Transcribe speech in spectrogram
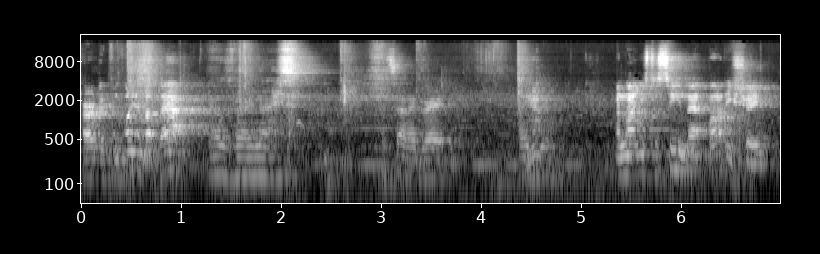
hard to complain about that. That was very nice. That sounded great. Thank yeah. you. I'm not used to seeing that body shape.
